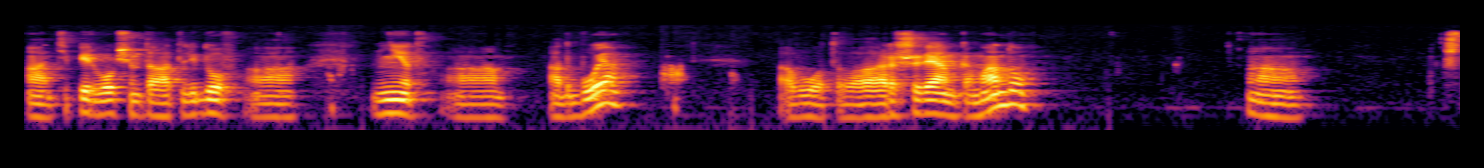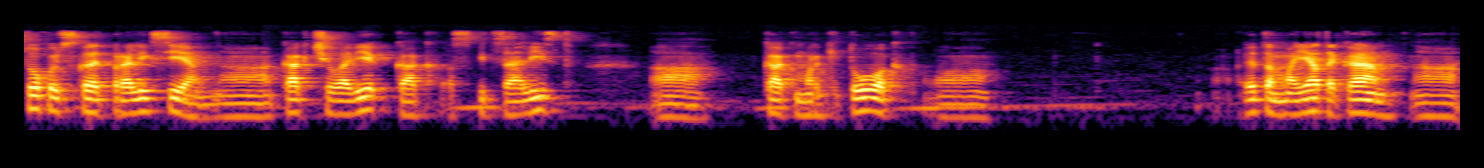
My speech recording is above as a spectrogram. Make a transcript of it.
А, Теперь, в общем-то, от лидов а, нет отбоя. Вот, расширяем команду. Что хочется сказать про Алексея? Как человек, как специалист, как маркетолог, это моя такая а,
